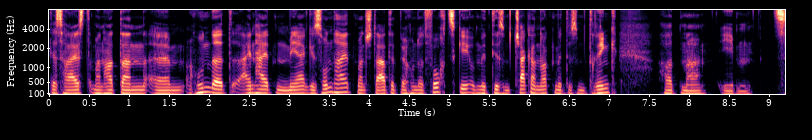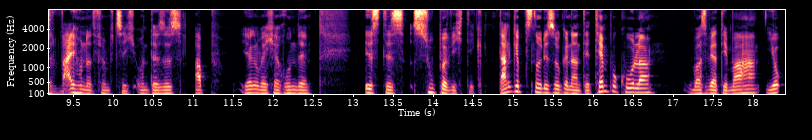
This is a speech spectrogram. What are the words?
Das heißt, man hat dann ähm, 100 Einheiten mehr Gesundheit, man startet bei 150 und mit diesem Chuckernock, mit diesem Drink, hat man eben 250 und das ist ab irgendwelcher Runde ist es super wichtig. Dann gibt es nur die sogenannte Tempo-Cola. Was wird die machen? Jo,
